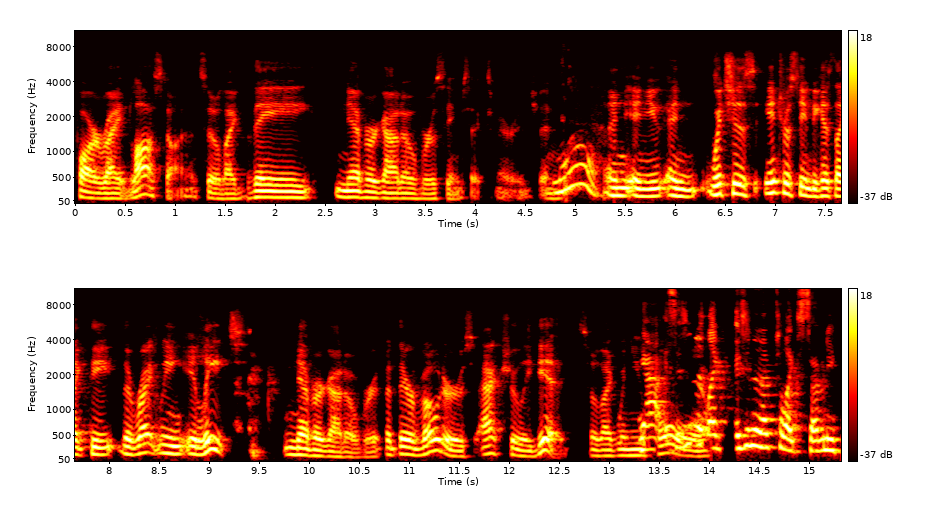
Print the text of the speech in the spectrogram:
far right lost on. So, like, they never got over a same-sex marriage, and No. and and you and which is interesting because like the the right wing elites never got over it, but their voters actually did. So, like, when you yeah, poll, isn't it like isn't it up to like 75%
